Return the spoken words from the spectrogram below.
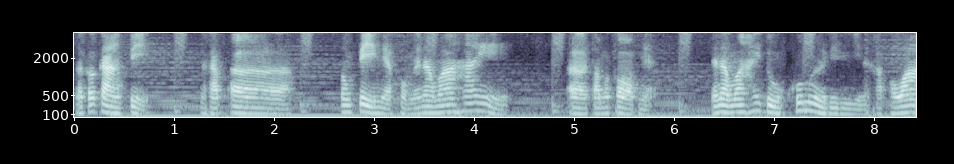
แล้วก็กลางปีกนะครับ เอ่อ ตรงปีกเนี่ยผมแนะนำว่าให้ เอ่อตอนประกอบเนี่ย แนะนำว่าให้ดูคู่มือดีๆนะครับ เพราะว่า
